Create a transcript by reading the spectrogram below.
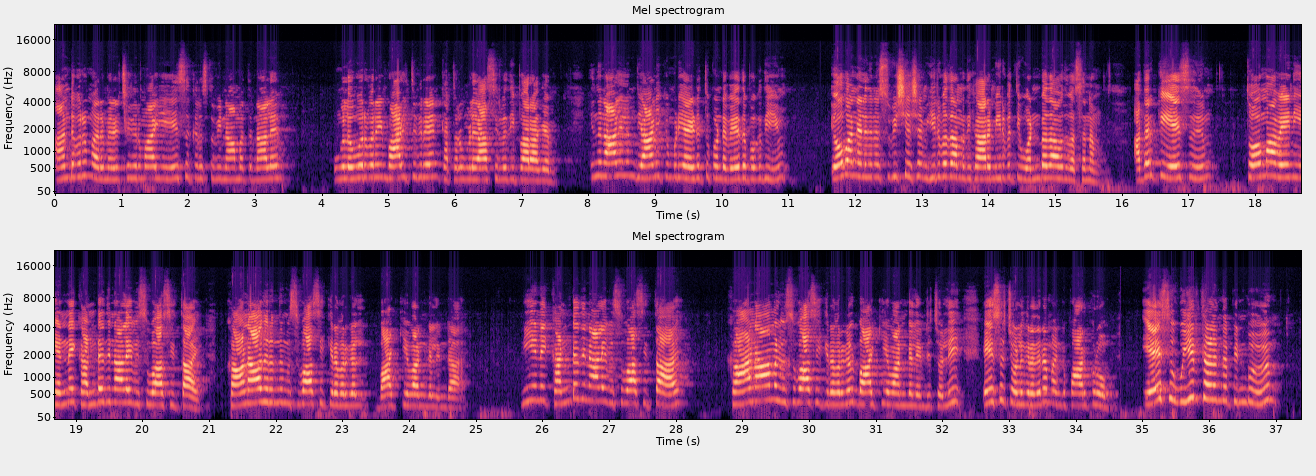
ஆண்டவரும் அருமரட்சகருமாகிய இயேசு கிறிஸ்துவின் நாமத்தினாலே உங்களை ஒவ்வொருவரையும் வாழ்த்துகிறேன். கர்த்தர் உங்களை ஆசிர்வதிப்பாராக. இந்த நாளிலும் தியானிக்கும்படியாக எடுத்துக்கொண்ட வேத பகுதியும் யோவான் எழுதின சுவிசேஷம் இருபதாம் அதிகாரம் இருபத்தி ஒன்பதாவது வசனம். அதற்கு இயேசு தோமாவே நீ என்னை கண்டதினாலே விசுவாசித்தாய். காணாதிருந்தும் விசுவாசிக்கிறவர்கள் பாக்கியவான்கள் என்றார். நீ என்னை கண்டதினாலே விசுவாசித்தாய். காணாமல் விசுவாசிக்கிறவர்கள் பாக்கியவான்கள் என்று சொல்லி இயேசு சொல்லுகிறதை நம்ம இங்கு பார்க்கிறோம். இயேசு உயிர் தெழுந்த பின்பு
